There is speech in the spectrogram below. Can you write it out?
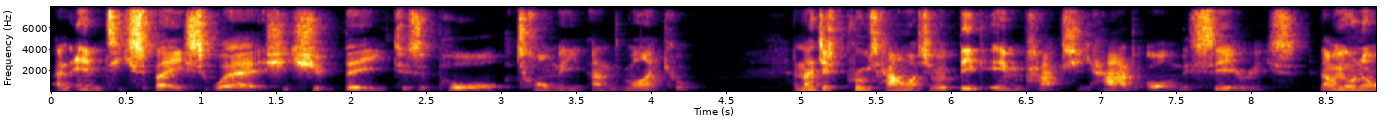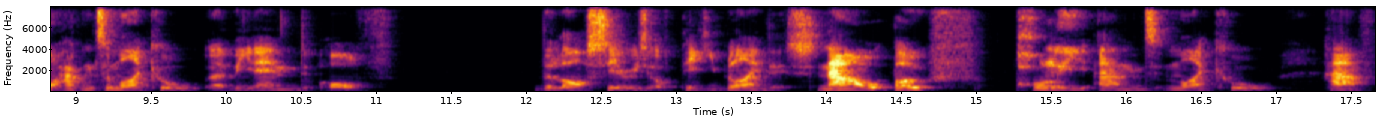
an empty space where she should be to support Tommy and Michael. And that just proves how much of a big impact she had on this series. Now, we all know what happened to Michael at the end of the last series of Peaky Blinders. Now, both Polly and Michael have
